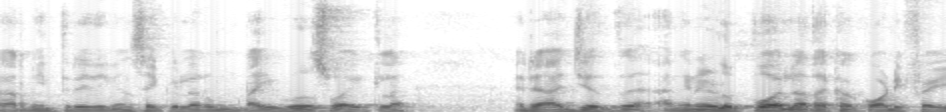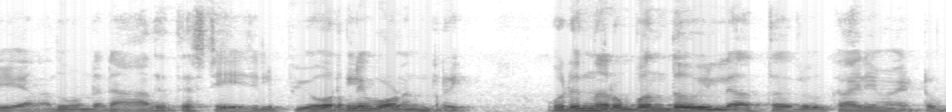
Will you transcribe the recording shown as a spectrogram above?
കാരണം ഇത്രയധികം സെക്യുലറും ഡൈവേഴ്സും ആയിട്ടുള്ള രാജ്യത്ത് അങ്ങനെ എളുപ്പമല്ല അതൊക്കെ ക്വാളിഫൈ ചെയ്യാൻ. അതുകൊണ്ട് തന്നെ ആദ്യത്തെ സ്റ്റേജിൽ പ്യുവർലി വോളണ്ടറി ഒരു നിർബന്ധവും ഇല്ലാത്ത ഒരു കാര്യമായിട്ടും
